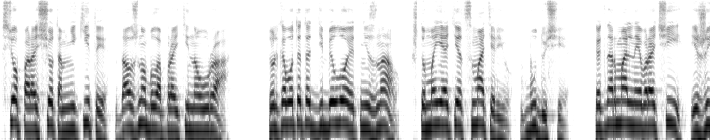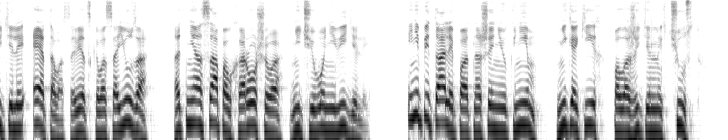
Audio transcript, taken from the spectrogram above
все по расчетам Никиты должно было пройти на ура. Только вот этот дебилоид не знал, что мои отец с матерью – будущее как нормальные врачи и жители этого Советского Союза от неосапов хорошего ничего не видели и не питали по отношению к ним никаких положительных чувств.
